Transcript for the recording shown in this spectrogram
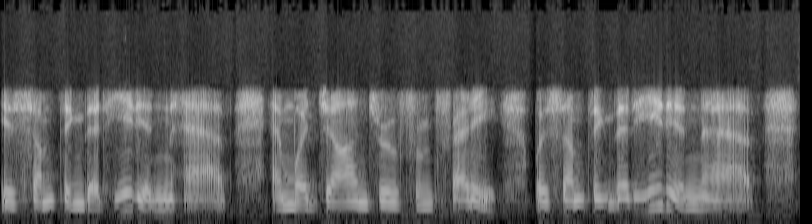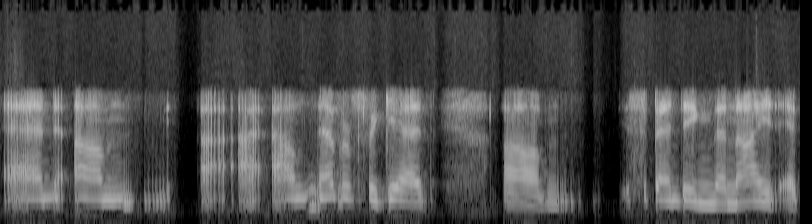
is something that he didn't have, and what John drew from Freddie was something that he didn't have, and um, I, I'll never forget. Um, spending the night at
